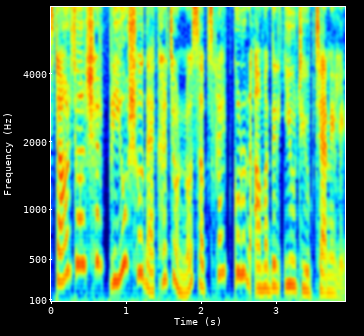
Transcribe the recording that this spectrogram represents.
স্টার জলসার প্রিয় শো দেখার জন্য সাবস্ক্রাইব করুন আমাদের ইউটিউব চ্যানেলে।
